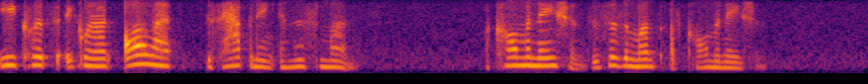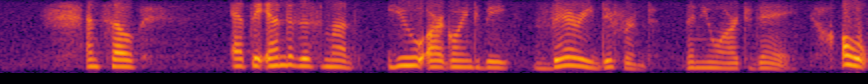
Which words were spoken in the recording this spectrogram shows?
eclipse, equinox, all that is happening in this month. A culmination. This is a month of culmination. And so at the end of this month, you are going to be very different than you are today. Oh,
